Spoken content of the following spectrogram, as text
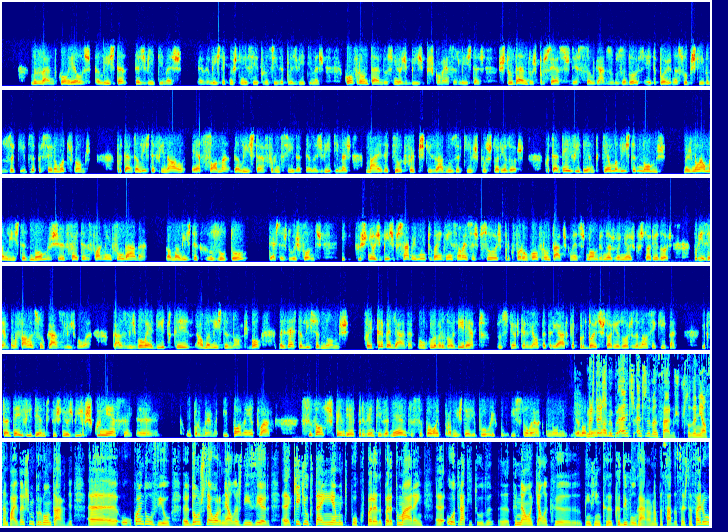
levando com eles a lista das vítimas, a lista que nos tinha sido fornecida pelas vítimas, confrontando os senhores bispos com essas listas, estudando os processos desses alegados abusadores e depois, na sua pesquisa dos arquivos, apareceram outros nomes. Portanto, a lista final é a soma da lista fornecida pelas vítimas mais aquilo que foi pesquisado nos arquivos pelos historiadores. Portanto, é evidente que é uma lista de nomes, mas não é uma lista de nomes eh, feita de forma infundada. É uma lista que resultou destas duas fontes e que os senhores bispos sabem muito bem quem são essas pessoas, porque foram confrontados com esses nomes nas reuniões com os historiadores. Por exemplo, fala-se no caso de Lisboa. Caso de Lisboa é dito que há uma lista de nomes. Bom, mas esta lista de nomes foi trabalhada com um colaborador direto do Sr. Cardeal Patriarca por dois historiadores da nossa equipa. E, portanto, é evidente que os senhores bispos conhecem uh, o problema e podem atuar. Se vão suspender preventivamente, se vão para o Ministério Público, isso não é. Não, eu não Mas deixe-me, nada... antes, antes de avançarmos, professor Daniel Sampaio, deixe-me perguntar-lhe: uh, quando ouviu uh, Dom José Ornelas dizer uh, que aquilo que têm é muito pouco para, para tomarem outra atitude, que não aquela que, enfim, que, que divulgaram na passada sexta-feira,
